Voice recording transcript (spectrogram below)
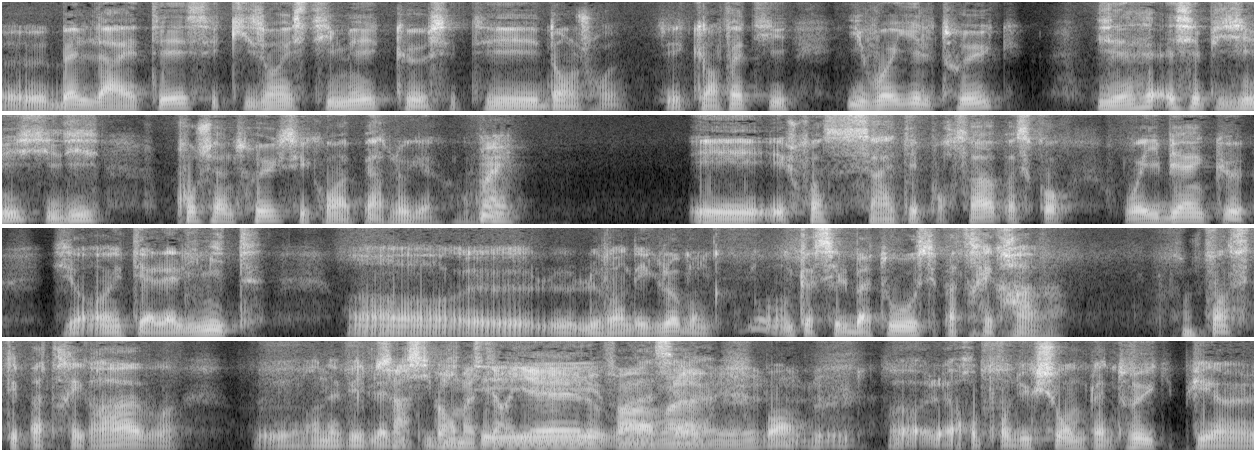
euh, Bell d'arrêter, c'est qu'ils ont estimé que c'était dangereux. C'est qu'en fait, ils, ils voyaient le truc, ils étaient assez pessimistes, ils disent, prochain truc, c'est qu'on va perdre le gars. ouais. Et, et je pense que ça s'arrêtait pour ça, parce qu'on voyait bien que on était à la limite. On, euh, le, le Vendée Globe, on, on cassait le bateau, c'est pas très grave. Franchement, c'était pas très grave. Euh, on avait de la visibilité. matériel, enfin, voilà, voilà, ça- le- bon, euh, la reproduction, plein de trucs. Et puis euh,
